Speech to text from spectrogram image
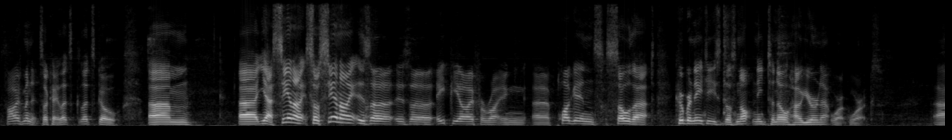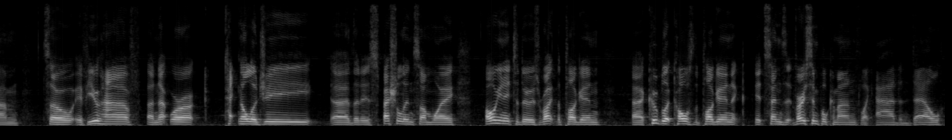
Five minutes. Okay, let's let's go. Um, uh, yeah, CNI. So CNI is a is a API for writing uh, plugins so that Kubernetes does not need to know how your network works. Um, so if you have a network technology uh, that is special in some way, all you need to do is write the plugin. Uh, Kubelet calls the plugin. It, it sends it very simple commands like add and del,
